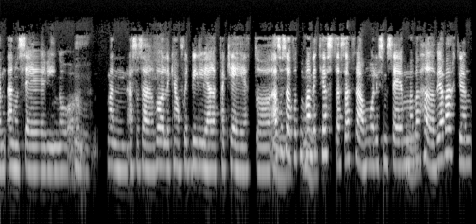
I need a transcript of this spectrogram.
um, annonsering och mm. man alltså så här, valde kanske ett billigare paket och mm. alltså så för att man mm. vill testa sig fram och liksom se, man mm. behöver jag verkligen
